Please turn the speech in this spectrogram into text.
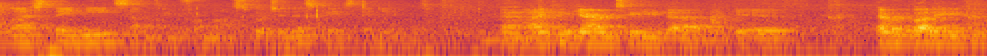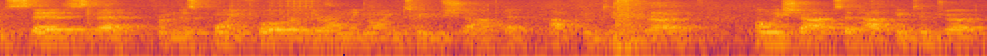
unless they need something from us, which in this case they didn't. And I can guarantee that if everybody who says that from this point forward, they're only going to shop at Hopkinton Drug, only shops at Hopkinton Drug,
